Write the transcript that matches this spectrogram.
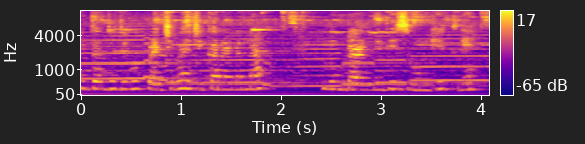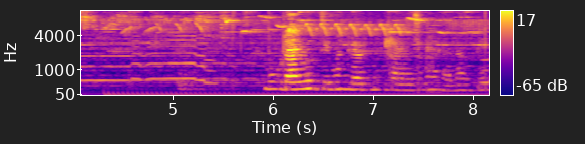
इथं दुधी भोपळ्याची भाजी करायला ना मूग डाळ मी भिजवून घेतली. मूग डाळ होती म्हणल्यावर मूग डाळ घालायला लागली.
